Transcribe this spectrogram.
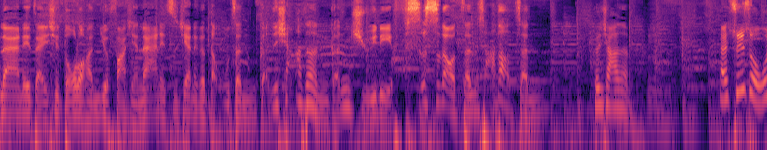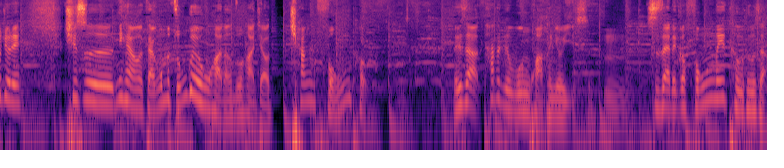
男的在一起多了哈，你就发现男的之间那个斗争更吓人、更剧烈，事事都要争，啥都要争，很吓人。嗯。哎，所以说我觉得，其实你看，在我们中国文化当中哈，叫抢风头。那个啥，他这个文化很有意思。嗯。是在那个风的头头上，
